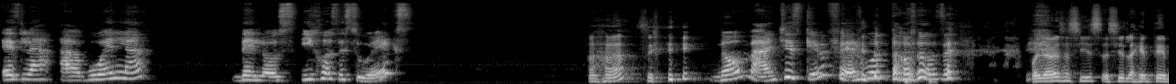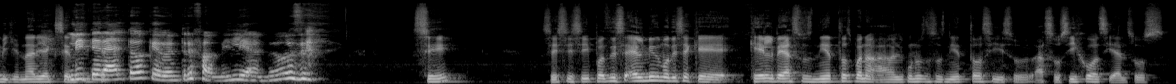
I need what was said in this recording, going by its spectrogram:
es la abuela de los hijos de su ex. Ajá, sí. No manches, qué enfermo todo. Pues ya ves, así es, así es la gente millonaria excelente. Literal, todo quedó entre familia, ¿no? Sí. Sí, sí, sí. Pues dice, él mismo dice que, que él ve a sus nietos, bueno, a algunos de sus nietos y a sus hijos y a sus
